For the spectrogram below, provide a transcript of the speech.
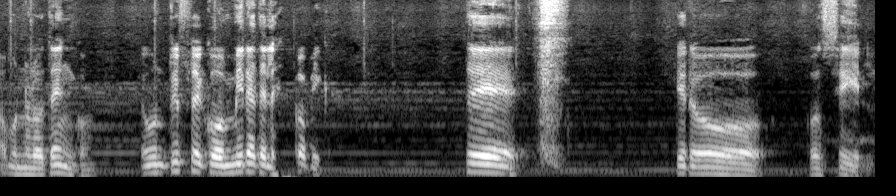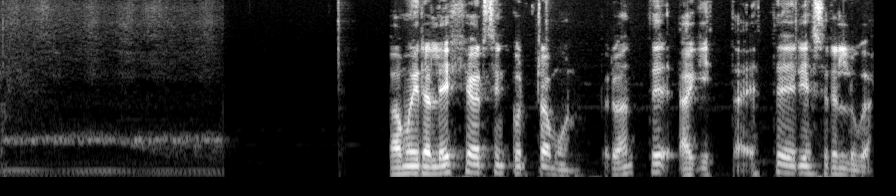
Vamos, no lo tengo. Es un rifle con mira telescópica. Este, quiero conseguirlo. Vamos a ir al eje a ver si encontramos uno. Pero antes, aquí está. Este debería ser el lugar.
